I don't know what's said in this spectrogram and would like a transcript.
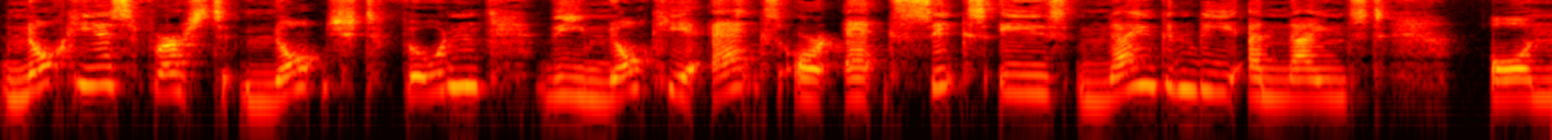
Nokia's first notched phone, the Nokia X or X6, is now going to be announced on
